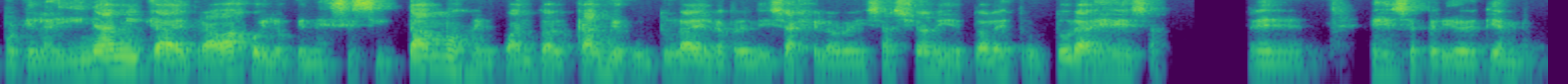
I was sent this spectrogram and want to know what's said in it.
porque la dinámica de trabajo y lo que necesitamos en cuanto al cambio cultural y el aprendizaje de la organización y de toda la estructura es esa, eh, es ese periodo de tiempo.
